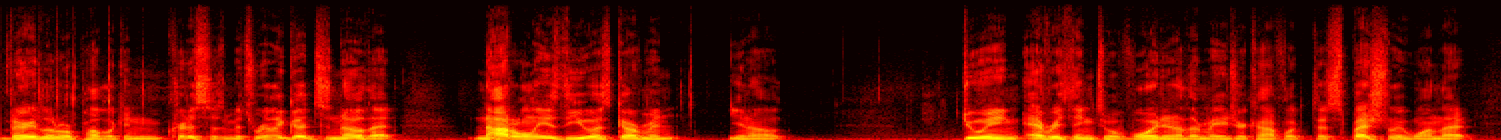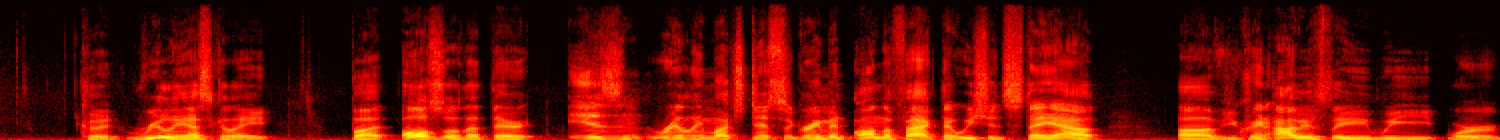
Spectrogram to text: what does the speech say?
very little Republican criticism. It's really good to know that not only is the U.S. government, you know, doing everything to avoid another major conflict, especially one that could really escalate, but also that there isn't really much disagreement on the fact that we should stay out of Ukraine. Obviously, we were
